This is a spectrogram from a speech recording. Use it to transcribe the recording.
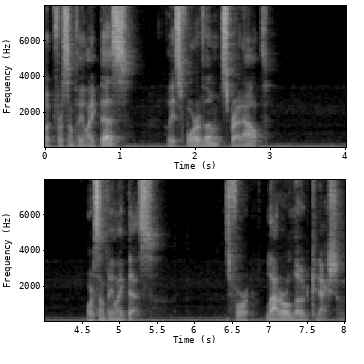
Look for something like this, at least four of them spread out, or something like this. It's for lateral load connection.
